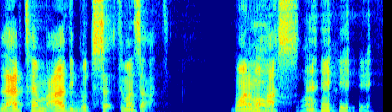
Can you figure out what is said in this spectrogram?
لعبتها عادي بو تسع ثمان ساعات. وأنا مو حاس.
